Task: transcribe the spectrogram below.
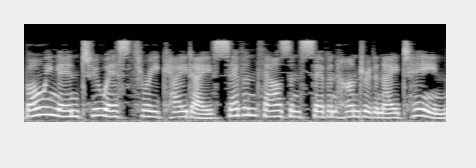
Boeing N-2S3 Kaydet 7718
